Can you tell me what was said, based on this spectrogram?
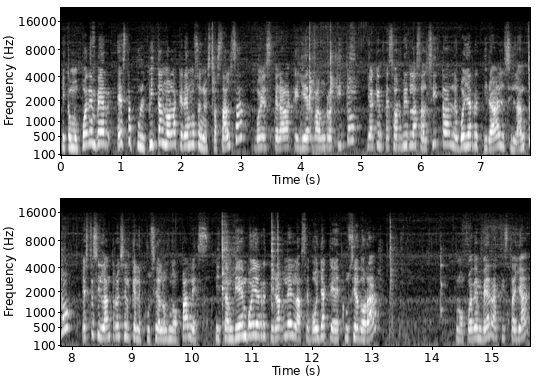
Y como pueden ver, esta pulpita no la queremos en nuestra salsa. Voy a esperar a que hierva un ratito. Ya que empezó a hervir la salsita, le voy a retirar el cilantro. Este cilantro es el que le puse a los nopales. Y también voy a retirarle la cebolla que puse a dorar. Como pueden ver, aquí está ya.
